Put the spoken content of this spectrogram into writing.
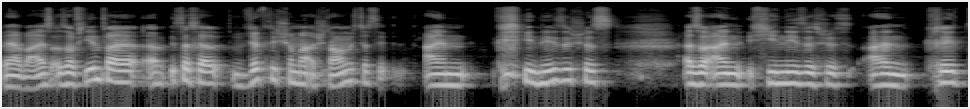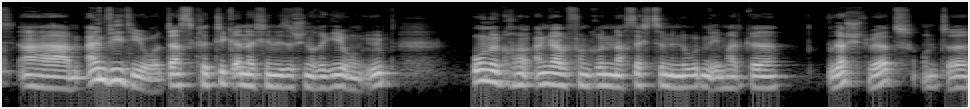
Wer weiß. Also auf jeden Fall ähm, ist das ja wirklich schon mal erstaunlich, dass ein chinesisches, also ein chinesisches, ein, Krit, äh, ein Video, das Kritik an der chinesischen Regierung übt, ohne Angabe von Gründen nach 16 Minuten eben halt gelöscht wird und äh,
